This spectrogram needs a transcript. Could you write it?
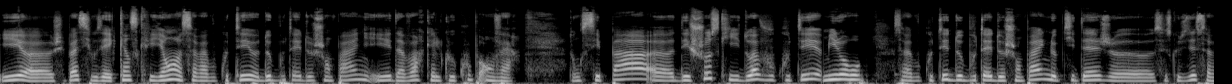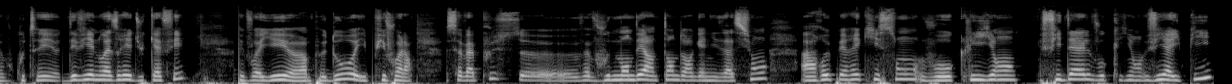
et euh, je sais pas si vous avez 15 clients, ça va vous coûter deux bouteilles de champagne et d'avoir quelques coupes en verre. Donc c'est pas des choses qui doivent vous coûter 1000 euros. Ça va vous coûter deux bouteilles de champagne, le petit déj, c'est ce que je disais, ça va vous coûter des viennoiseries et du café prévoyez un peu d'eau et puis voilà. Ça va plus va vous demander un temps d'organisation à repérer qui sont vos clients fidèles, vos clients VIP,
